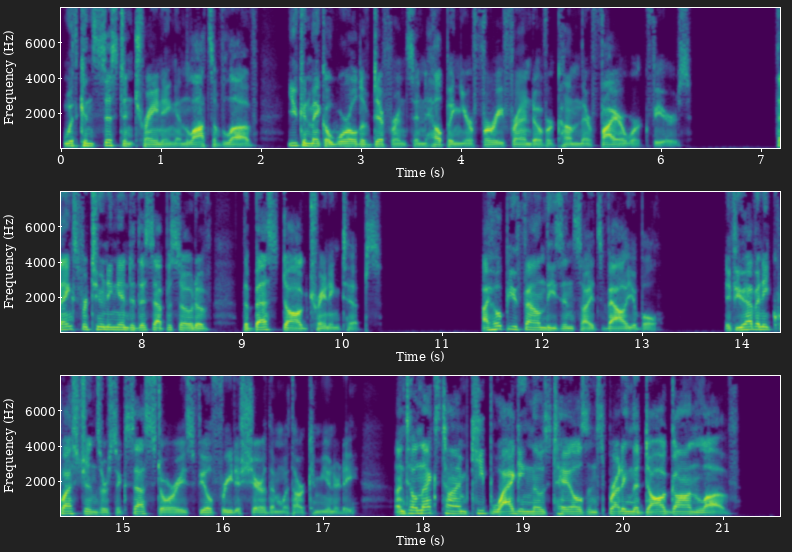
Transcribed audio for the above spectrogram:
With consistent training and lots of love, you can make a world of difference in helping your furry friend overcome their firework fears. Thanks for tuning in to this episode of The Best Dog Training Tips. I hope you found these insights valuable. If you have any questions or success stories, feel free to share them with our community. Until next time, keep wagging those tails and spreading the doggone love.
